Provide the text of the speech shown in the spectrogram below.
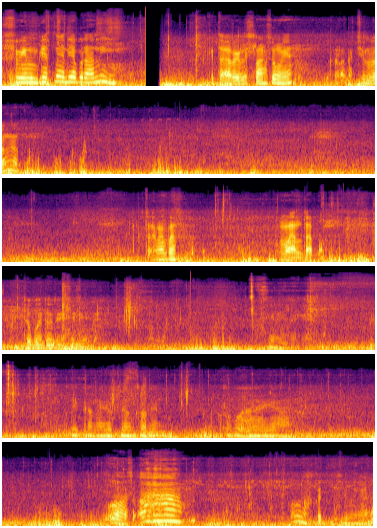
swim baitnya dia berani. Kita rilis langsung ya. Kalau kecil banget lempar mantap. Coba dari sini sini lagi. Ikan air dangkal yang berbahaya. Wah ah. Wah kecilnya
